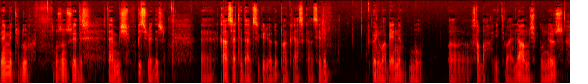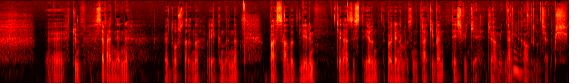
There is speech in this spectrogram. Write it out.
Mehmet Ulu uzun süredir denmiş. Bir süredir e, kanser tedavisi görüyordu. Pankreas kanseri. Ölüm haberini bu e, sabah itibariyle almış bulunuyoruz. E, tüm sevenlerine ve dostlarına ve yakınlarına başsağlığı dileyelim. Cenazesi de yarın öğle namazını takiben Teşvikiye Camii'nden evet. kaldırılacakmış.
